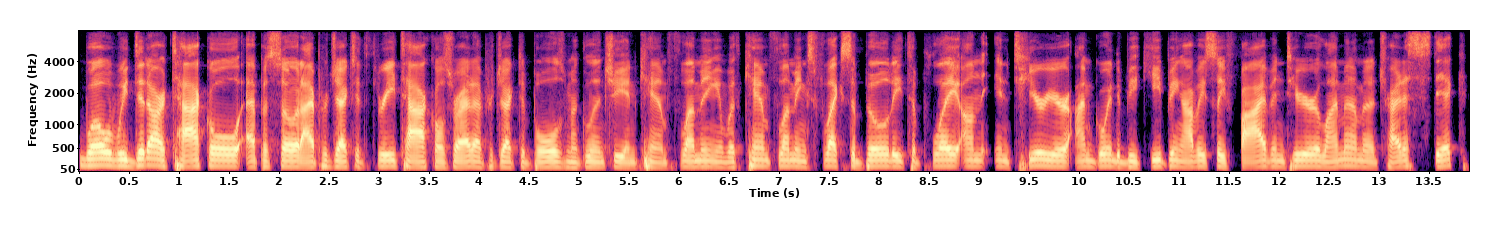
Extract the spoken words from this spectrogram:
Well, we did our tackle episode. I projected three tackles, right? I projected Bolles, McGlinchey, and Cam Fleming. And with Cam Fleming's flexibility to play on the interior, I'm going to be keeping obviously five interior linemen. I'm going to try to stick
